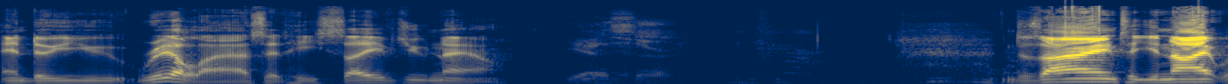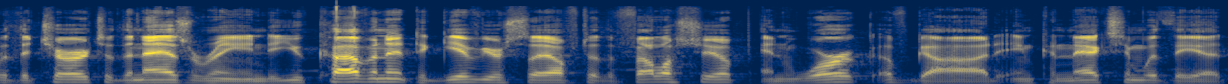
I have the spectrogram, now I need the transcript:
And do you realize that He saved you now? Yes, sir. Desiring to unite with the Church of the Nazarene, do you covenant to give yourself to the fellowship and work of God in connection with it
